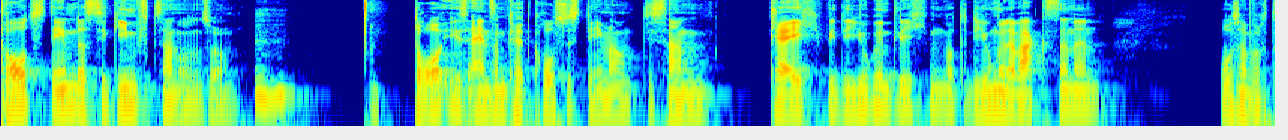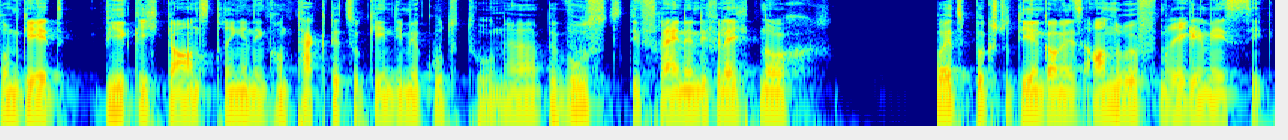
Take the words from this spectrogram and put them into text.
trotzdem, dass sie geimpft sind und so. Mhm. Da ist Einsamkeit ein großes Thema und die sind gleich wie die Jugendlichen oder die jungen Erwachsenen, wo es einfach darum geht, wirklich ganz dringend in Kontakte zu gehen, die mir gut tun. Ja. Bewusst die Freundin, die vielleicht noch Salzburg studieren gegangen ist, anrufen regelmäßig,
